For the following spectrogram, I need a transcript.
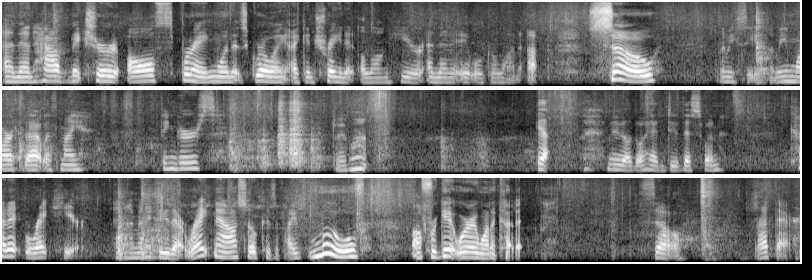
and then have make sure all spring when it's growing I can train it along here and then it will go on up. So let me see. Let me mark that with my fingers. Do I want? Yeah, maybe I'll go ahead and do this one. Cut it right here. And I'm going to do that right now so because if I move, I'll forget where I want to cut it. So right there.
